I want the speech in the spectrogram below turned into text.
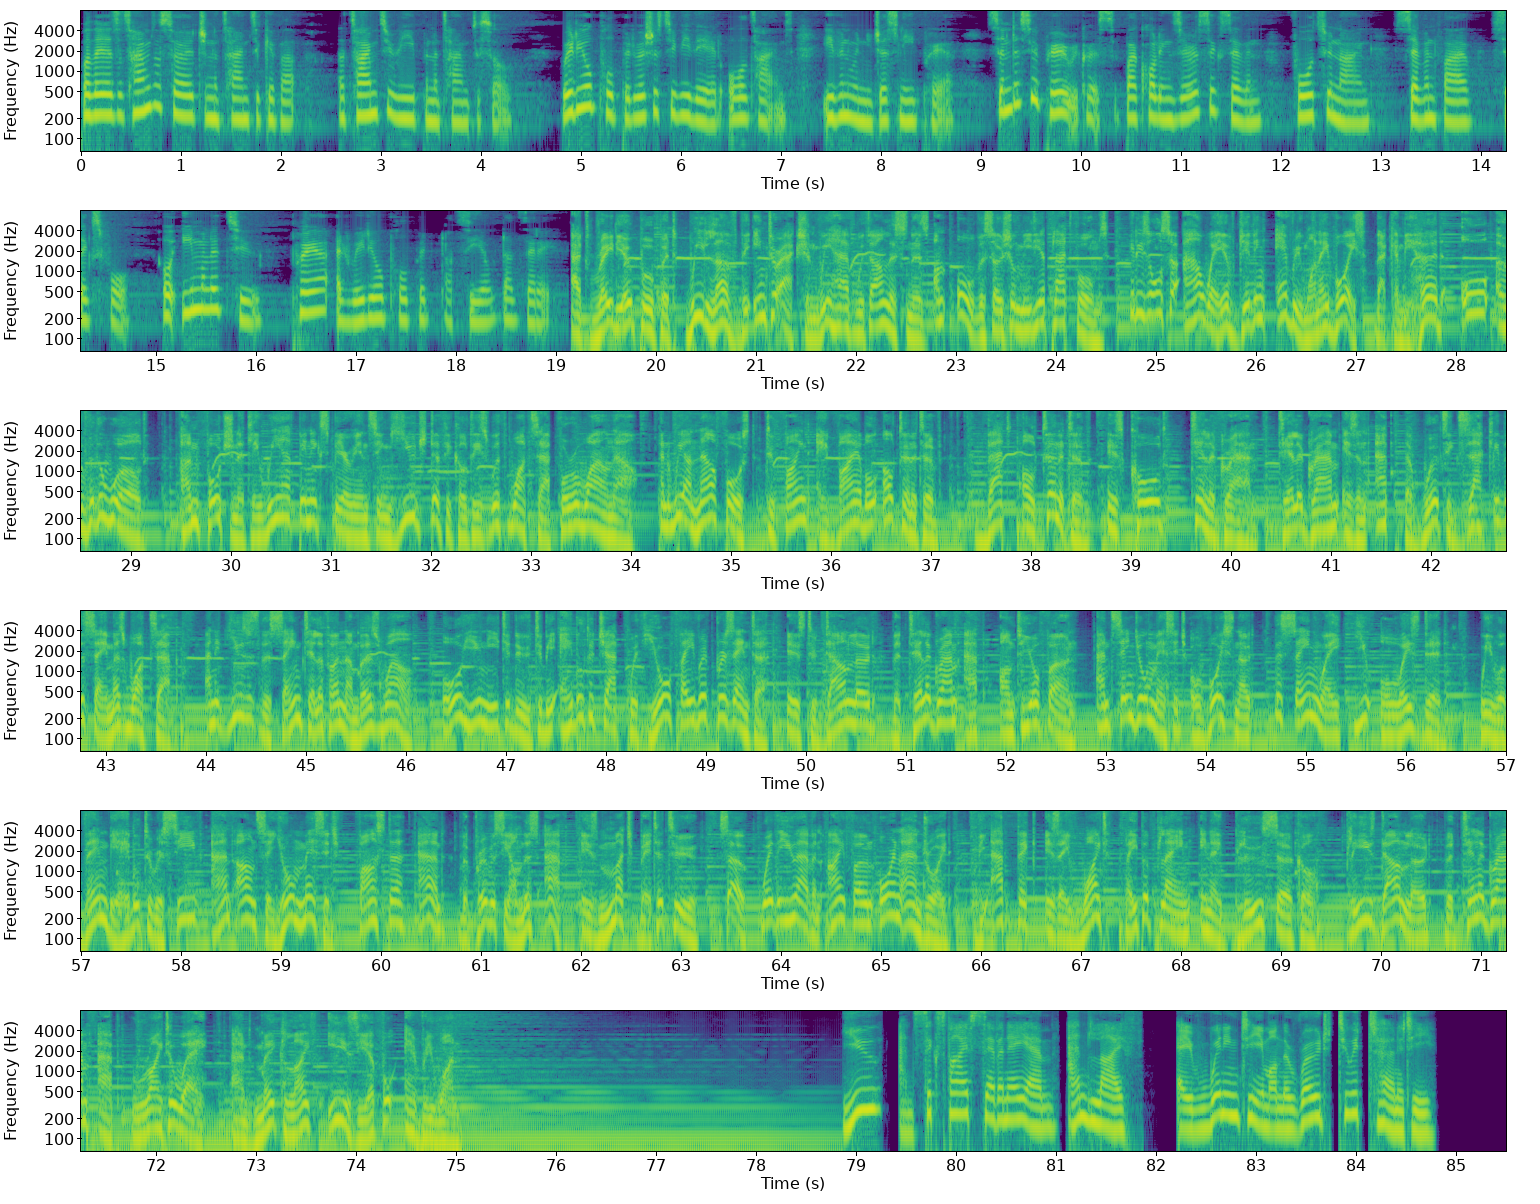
Well, there is a time to search and a time to give up, a time to reap and a time to sow. Radio Pulpit wishes to be there at all times, even when you just need prayer. Send us your prayer requests by calling 067 429 7564 or email it to prayer at radiopulpit.co.za. At Radio Pulpit, we love the interaction we have with our listeners on all the social media platforms. It is also our way of giving everyone a voice that can be heard all over the world. Unfortunately, we have been experiencing huge difficulties with WhatsApp for a while now, and we are now forced to find a viable alternative. That alternative is called Telegram. Telegram is an app that works exactly the same as WhatsApp, and it uses the same telephone number as well. All you need to do to be able to chat with your favorite presenter is to download the Telegram app onto your phone and send your message or voice note the same way you always did. We will then be able to receive and answer your message faster, and the privacy on this app is much better too. So, whether you have an iPhone or an Android, the app pic is a white paper plane in a blue circle. Please download the Telegram app right away and make life easier for everyone. You and 657 AM and life. A winning team on the road to eternity.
